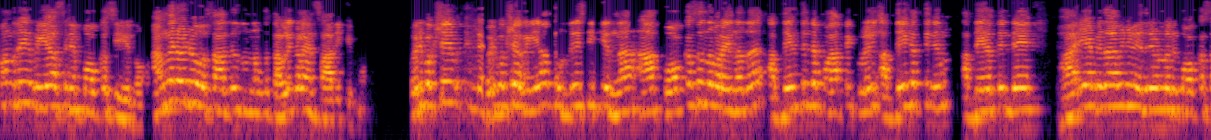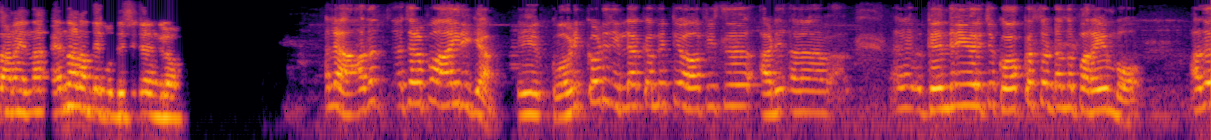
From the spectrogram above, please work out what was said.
മന്ത്രി റിയാസിനെ ഫോക്കസ് ചെയ്യുന്നു. അങ്ങനെ ഒരു സാധ്യത നമുക്ക് തള്ളിക്കളയാൻ സാധിക്കുമോ? ഒരുപക്ഷെ ഒരുപക്ഷെ റിയാസ് ഉദ്ദേശിക്കുന്ന ആ ഫോക്കസ് എന്ന് പറയുന്നത് അദ്ദേഹത്തിന്റെ പാർട്ടിക്കുള്ളിൽ അദ്ദേഹത്തിനും അദ്ദേഹത്തിന്റെ ഭാര്യാപിതാവിനും എതിരെയുള്ള ഒരു ഫോക്കസ് ആണ് എന്ന എന്നാണ് അദ്ദേഹം ഉദ്ദേശിച്ചതെങ്കിലോ? അല്ല അത് ചിലപ്പോ ആയിരിക്കാം. ഈ കോഴിക്കോട് ജില്ലാ കമ്മിറ്റി ഓഫീസ് അടി കേന്ദ്രീകരിച്ച് കോക്കസ് ഉണ്ടെന്ന് പറയുമ്പോൾ അത്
